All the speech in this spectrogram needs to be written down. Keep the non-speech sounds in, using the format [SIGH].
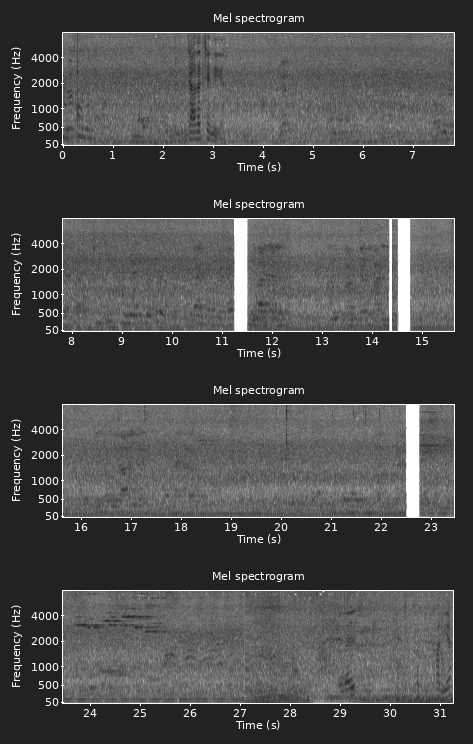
नूडल्स का मज़ा नहीं आया ज़्यादा अच्छे नहीं है। तो सब कुछ खा लिया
